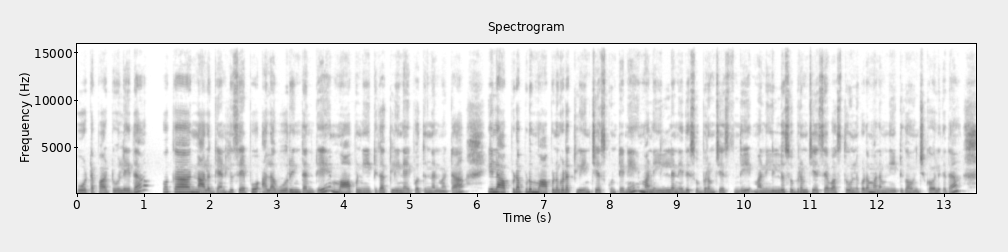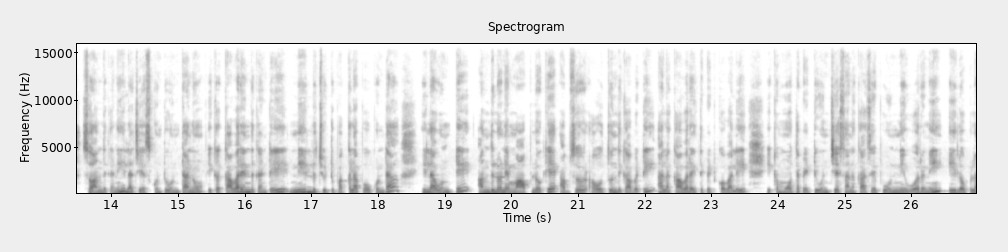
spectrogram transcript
పూట పాటు లేదా ఒక నాలుగు గంటల సేపు అలా ఊరిందంటే మాపు నీట్‌గా క్లీన్ అయిపోతుందనమాట. ఇలా అప్పుడప్పుడు మాపును కూడా క్లీన్ చేసుకుంటేనే మన ఇల్లు అనేది శుభ్రం చేస్తుంది. మన ఇల్లు శుభ్రం చేసే వస్తువులను కూడా మనం నీట్‌గా ఉంచుకోవాలి కదా! సో, అందుకని ఇలా చేసుకుంటూ ఉంటాను. ఇక కవర్ ఎందుకంటే నీళ్ళు చుట్టుపక్కల పోకుండా ఇలా ఉంటే అందులోనే మాపులోకే అబ్జర్వ్ అవుతుంది కాబట్టి అలా కవర్ అయితే పెట్టుకోవాలి. ఇక మూత పెట్టి ఉంచేసాను కాసేపు ఉన్ని ఊరని. ఈ లోపల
